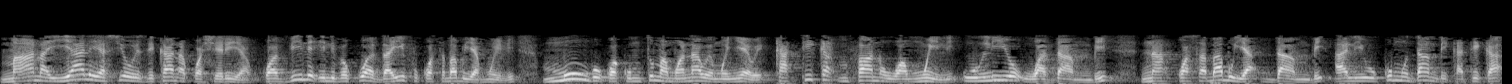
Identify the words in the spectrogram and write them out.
maana yale yasiyowezekana kwa sheria kwa vile ilivyokuwa dhaifu kwa sababu ya mwili mungu kwa kumtuma mwanawe mwenyewe katika mfano wa mwili ulio wa dhambi na kwa sababu ya dhambi alihukumu dhambi katika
